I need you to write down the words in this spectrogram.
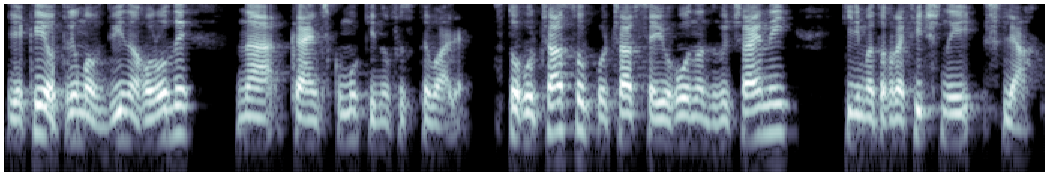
який отримав дві нагороди на Канському кінофестивалі. З того часу почався його надзвичайний кінематографічний шлях.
